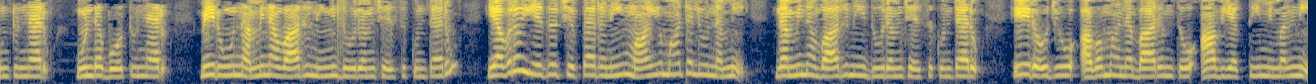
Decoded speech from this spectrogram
ఉంటున్నారు ఉండబోతున్నారు. మీరు నమ్మిన వారిని దూరం చేసుకుంటారు ఎవరో ఏదో చెప్పారని మాయమాటలు నమ్మి నమ్మిన వారిని దూరం చేసుకుంటారు. ఈ రోజు అవమాన భారంతో ఆ వ్యక్తి మిమ్మల్ని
